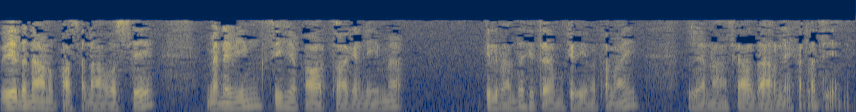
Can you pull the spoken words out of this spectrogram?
වේදනානුපස්සනාව ඔස්සේ මනවින් සිහිය පවත්වා ගැනීම පිළිබඳ හිත යොමු කිරීම තමයි බුදුරජාණන් අවධාරණය කරලා තියෙන්නේ.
